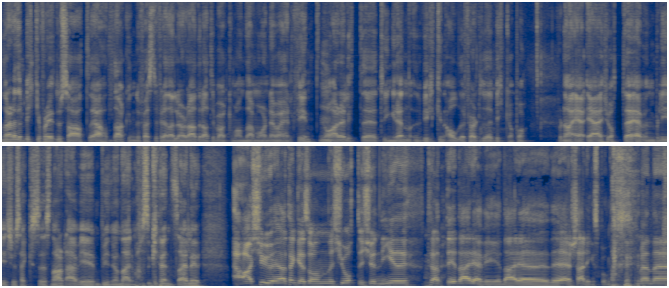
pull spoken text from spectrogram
Når er det det bikker? Fordi du sa at ja, da kunne du feste fredag-lørdag, dra tilbake mandag morgen, det var helt fint. Nå er det litt uh, tyngre. Hvilken alder følte du det bikka på? For nå er jeg, jeg er 28, Even blir 26 snart. Er vi, begynner vi å nærme oss grensa, eller? Ja, 20, jeg tenker sånn 28, 29, 30, der er vi. Der er, det er skjæringspunkt. Men eh,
